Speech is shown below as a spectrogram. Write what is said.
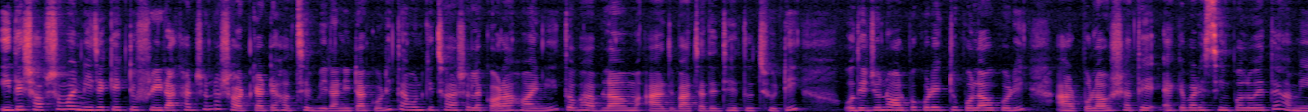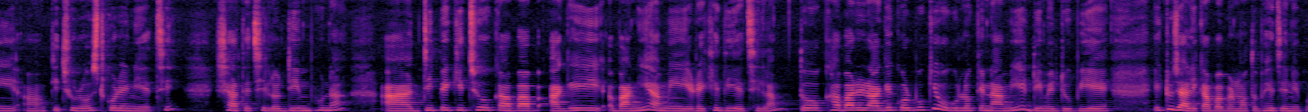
ঈদে সবসময় নিজেকে একটু ফ্রি রাখার জন্য শর্টকাটে হচ্ছে বিরিয়ানিটা করি, তেমন কিছু আসলে করা হয়নি। তো ভাবলাম আজ বাচ্চাদের যেহেতু ছুটি ওদের জন্য অল্প করে একটু পোলাও করি। আর পোলাওর সাথে একেবারে সিম্পল ওয়েতে আমি কিছু রোস্ট করে নিয়েছি। সাথে ছিল ডিম ভুনা। আর ডিপে কিছু কাবাব আগেই বানিয়ে আমি রেখে দিয়েছিলাম। তো খাবারের আগে করব কি, ওগুলোকে নামিয়ে ডিমে ডুবিয়ে একটু জালি কাবাবের মতো ভেজে নেব।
